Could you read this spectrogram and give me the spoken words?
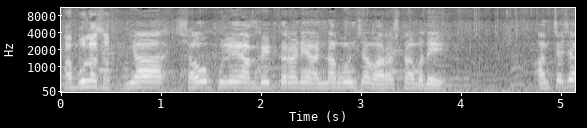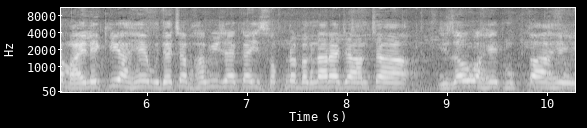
हा बोला सर. या शाहू फुले आंबेडकर आणि अण्णाभाऊंच्या महाराष्ट्रामध्ये आमच्या ज्या मायलेकी आहे उद्याच्या भावी ज्या काही स्वप्न बघणाऱ्या ज्या आमच्या जिजाऊ आहेत मुक्ता आहे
